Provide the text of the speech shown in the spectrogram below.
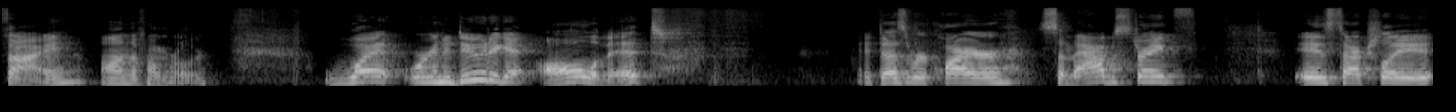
thigh on the foam roller. What we're gonna do to get all of it, it does require some ab strength, is to actually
